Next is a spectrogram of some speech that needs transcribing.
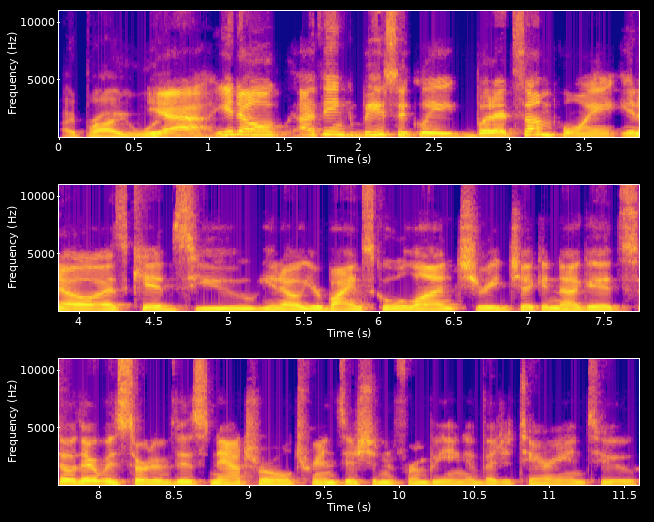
i probably would Yeah, you know, I think basically, but at some point, you know, as kids, you, you know, you're buying school lunch, you're eating chicken nuggets. So there was sort of this natural transition from being a vegetarian to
